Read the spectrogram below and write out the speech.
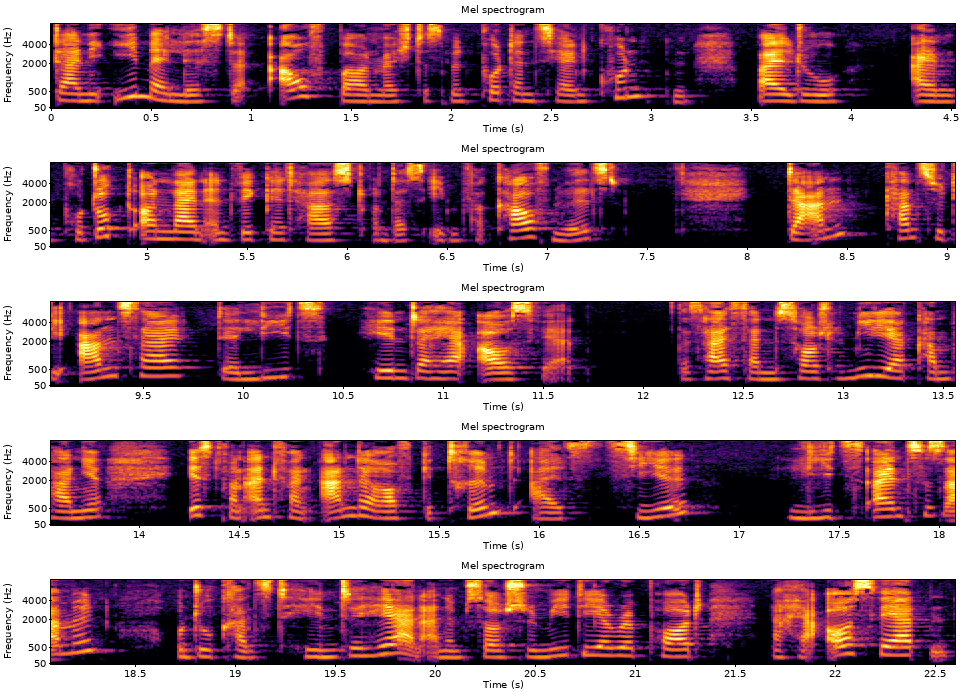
deine E-Mail-Liste aufbauen möchtest mit potenziellen Kunden, weil du ein Produkt online entwickelt hast und das eben verkaufen willst, dann kannst du die Anzahl der Leads hinterher auswerten. Das heißt, deine Social-Media-Kampagne ist von Anfang an darauf getrimmt, als Ziel Leads einzusammeln und du kannst hinterher in einem Social-Media-Report nachher auswerten,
